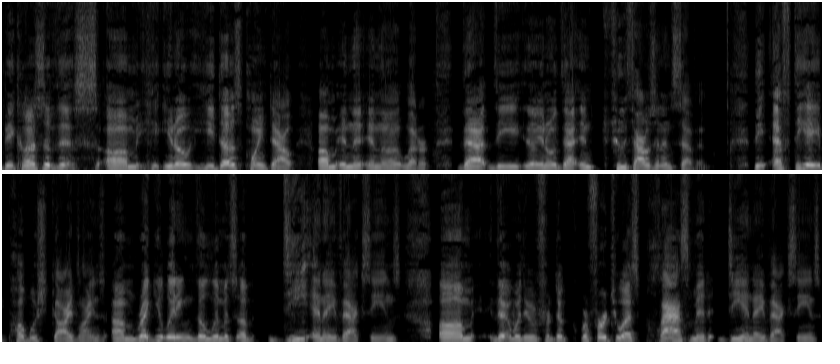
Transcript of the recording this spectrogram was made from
because of this, um, he, you know, he does point out um, in the in the letter that the you know that in 2007 the FDA published guidelines um, regulating the limits of DNA vaccines, um, that were referred to, referred to as plasmid DNA vaccines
